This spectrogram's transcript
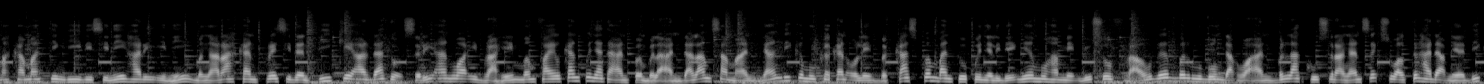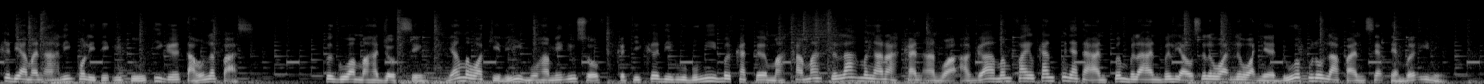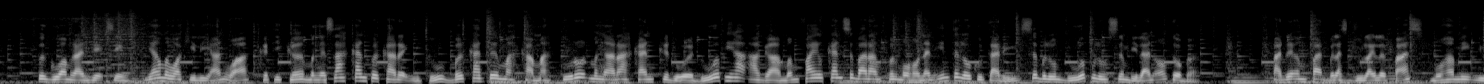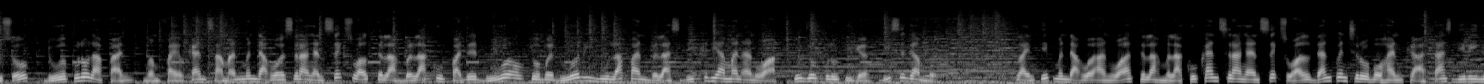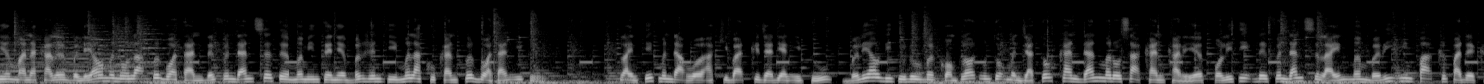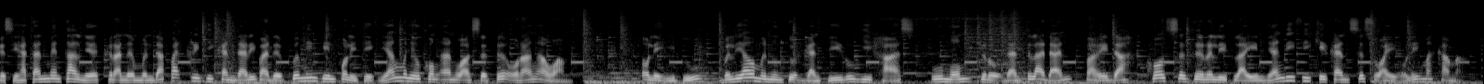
Mahkamah Tinggi di sini hari ini mengarahkan Presiden PKR Datuk Seri Anwar Ibrahim memfailkan penyataan pembelaan dalam saman yang dikemukakan oleh bekas pembantu penyelidiknya Muhammad Yusof Rauda berhubung dakwaan berlaku serangan seksual terhadapnya di kediaman ahli politik itu tiga tahun lepas. Peguam Mahajov Singh, yang mewakili Muhammad Yusof, ketika dihubungi berkata mahkamah telah mengarahkan Anwar agar memfailkan penyataan pembelaan beliau selewat-lewatnya 28 September ini. Peguam Ranjit Singh, yang mewakili Anwar, ketika mengesahkan perkara itu berkata mahkamah turut mengarahkan kedua-dua pihak agar memfailkan sebarang permohonan interlokutari sebelum 29 Oktober. Pada 14 Julai lepas, Muhammad Yusof, 28, memfailkan saman mendakwa serangan seksual telah berlaku pada 2 Oktober 2018 di kediaman Anwar, 73, di Segambut. Plaintif mendakwa Anwar telah melakukan serangan seksual dan pencerobohan ke atas dirinya manakala beliau menolak perbuatan defendan serta memintanya berhenti melakukan perbuatan itu. Plaintif mendakwa akibat kejadian itu, beliau dituduh berkomplot untuk menjatuhkan dan merosakkan karya politik defendan selain memberi impak kepada kesihatan mentalnya kerana mendapat kritikan daripada pemimpin politik yang menyokong Anwar serta orang awam. Oleh itu, beliau menuntut ganti rugi khas, umum, teruk dan teladan, faedah, kos serta relief lain yang difikirkan sesuai oleh mahkamah.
